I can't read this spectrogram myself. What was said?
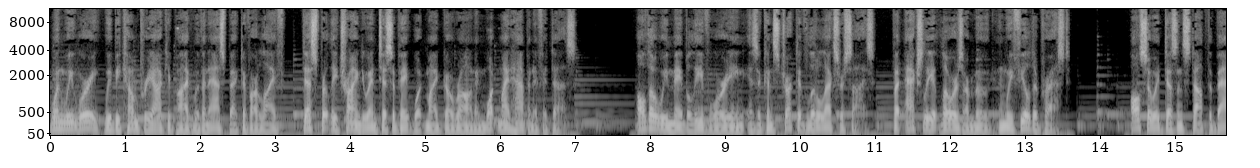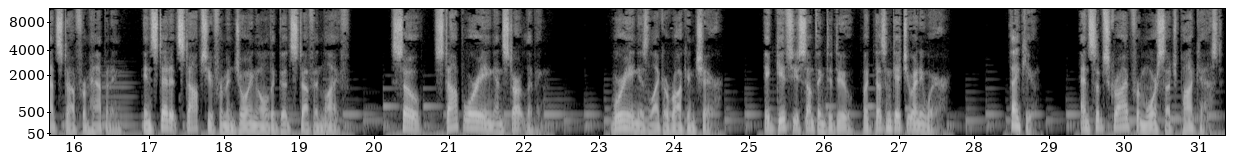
When we worry, we become preoccupied with an aspect of our life, desperately trying to anticipate what might go wrong and what might happen if it does. Although we may believe worrying is a constructive little exercise, but actually it lowers our mood and we feel depressed. Also, it doesn't stop the bad stuff from happening, instead, it stops you from enjoying all the good stuff in life. So, stop worrying and start living. Worrying is like a rocking chair. It gives you something to do, but doesn't get you anywhere. Thank you. And subscribe for more such podcast.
